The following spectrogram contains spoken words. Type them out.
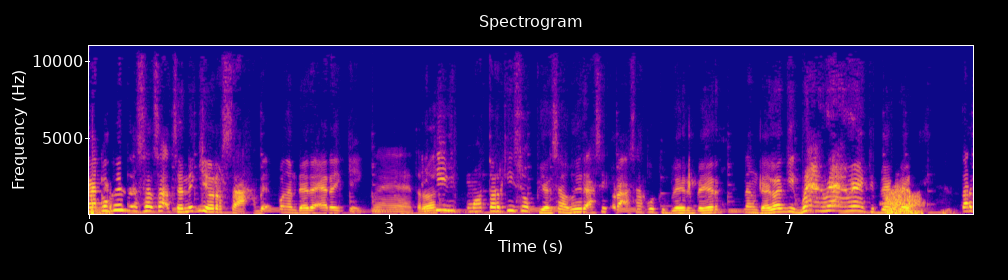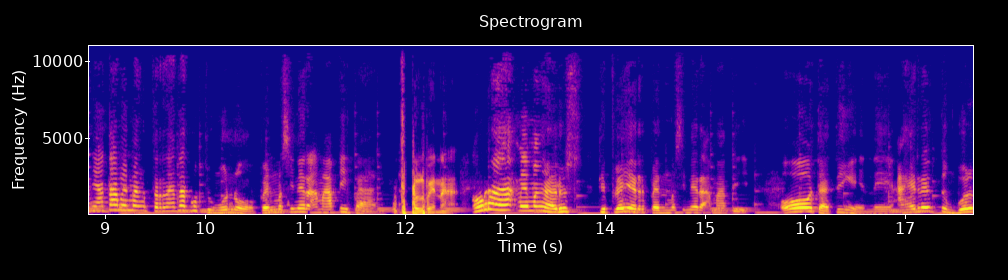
aku ki sakjane ki yo resah mbek pengendara RE King. Terus Iki motor ki so biasa wae rak sik rak saku dibler-bler nang dalan ki wah wah wah dibler Ternyata memang ternyata kudu ngono, ben mesinnya rak mati, Bang. Jebol penak. Ora, memang harus diblayer ben mesinnya rak mati. Oh, dadi ngene. Akhirnya timbul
